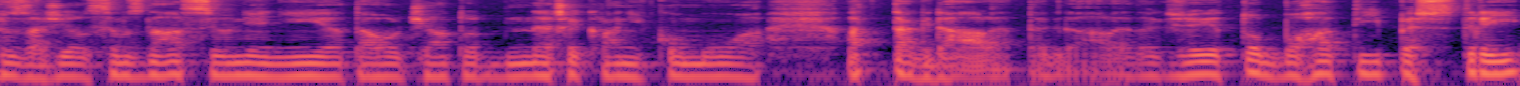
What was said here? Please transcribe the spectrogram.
zažil jsem znásilnění a ta holčina to neřekla nikomu a, a tak dále, tak dále. Takže je to bohatý, pestrý,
